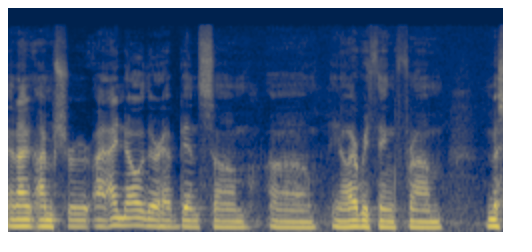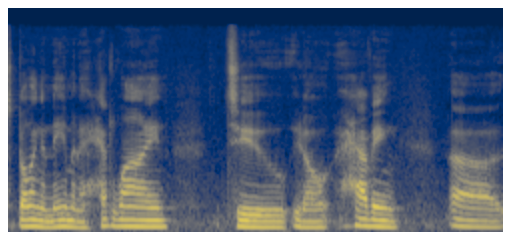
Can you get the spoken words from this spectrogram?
And I, I'm sure, I, I know there have been some, um, you know, everything from misspelling a name in a headline to, you know, having uh,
